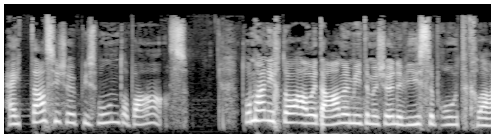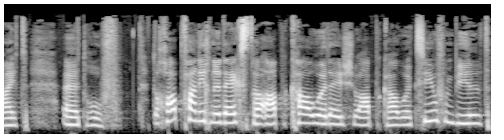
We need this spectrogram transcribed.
Hey, das ist etwas Wunderbares. Darum habe ich da auch eine Dame mit einem schönen weißen Brutkleid äh, drauf. Den Kopf habe ich nicht extra abgehauen, der war schon abgehauen auf dem Bild.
